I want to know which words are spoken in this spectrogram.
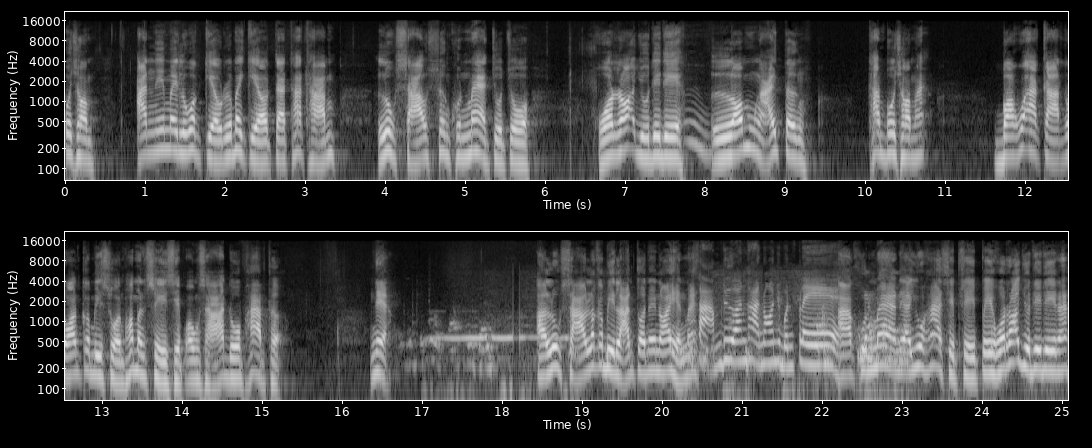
ผู้ชม อันนี้ไม่รู้ว่าเกี่ยวหรือไม่เกี่ยว แต่ถ้าถามลูกสาวซึ่งคุณแม่จู่ๆหัวเราะอยู่ดีๆ ล้มหงายตึง ท่านผู้ชมฮะบอกว่าอากาศร้อนก็มีส่วนเพราะมัน 40 องศาดูภาพเถอะ เนี่ยอ่าลูกสาวแล้วก็มีหลานตัวน้อยๆเห็นไหมสามเดือนค่ะ นอนอยู่บนเปลอ่าคุณแม่เนี่ยอายุ 54 ปี หัวเราะอยู่ดีๆนะ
